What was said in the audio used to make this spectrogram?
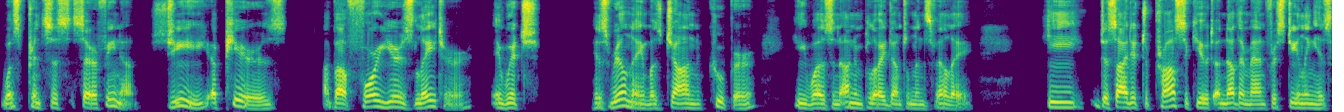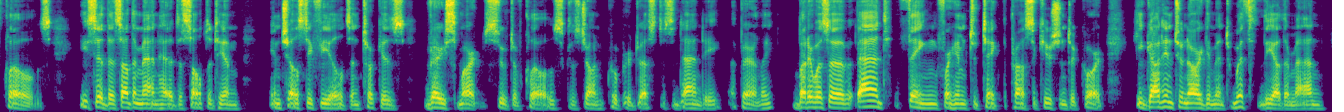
was Princess Seraphina. She appears about four years later, in which his real name was John Cooper. He was an unemployed gentleman's valet. He decided to prosecute another man for stealing his clothes. He said this other man had assaulted him in Chelsea Fields and took his very smart suit of clothes because John Cooper dressed as a dandy, apparently. But it was a bad thing for him to take the prosecution to court. He got into an argument with the other man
